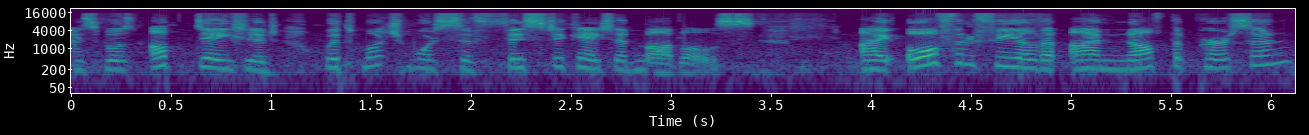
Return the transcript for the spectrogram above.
I suppose, updated with much more sophisticated models. I often feel that I'm not the person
